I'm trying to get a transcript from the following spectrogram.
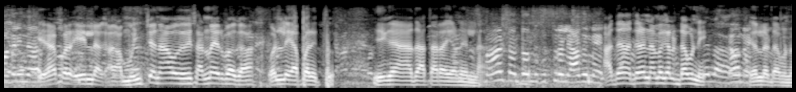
ಮೊದಲಿಂದ ವ್ಯಾಪಾರ ಇಲ್ಲ ಮುಂಚೆ ನಾವು ಸಣ್ಣ ಇರುವಾಗ ಒಳ್ಳೆ ವ್ಯಾಪಾರ ಇತ್ತು. ಈಗ ಅದು ಆ ಥರ ಏನಿಲ್ಲ ಅದ ಅದೇ ನಮಗೆಲ್ಲ ಡೌನಿ. ಎಲ್ಲ ಡೌನ್.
